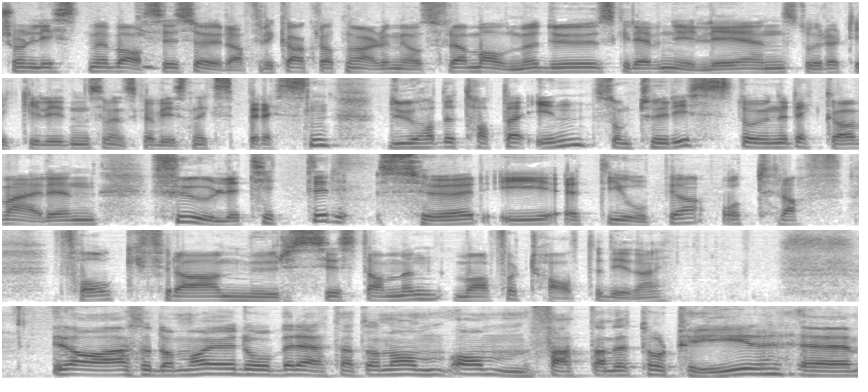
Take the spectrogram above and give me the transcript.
journalist med base i Sør-Afrika. Akkurat nå er du med oss fra Malmö. Du skrev nylig en stor artikkel i den svenske avisen Ekspressen. Du hadde tatt deg inn som turist og under dekke av å være en fugletitter sør i Etiopia, og traff folk fra Mursi-stammen. Hva fortalte de deg? Ja, alltså de har ju då berättat om, om omfattande tortyr eh,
